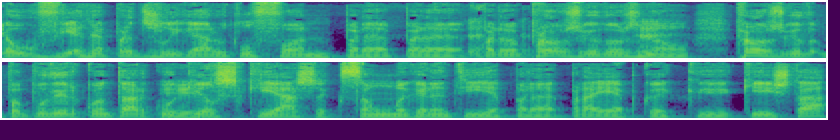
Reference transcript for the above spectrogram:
ao Viana para desligar o telefone para, para, para, para os jogadores não para, os jogadores, para poder contar com Isso. aqueles que acha que são uma garantia para, para a época que, que aí está.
